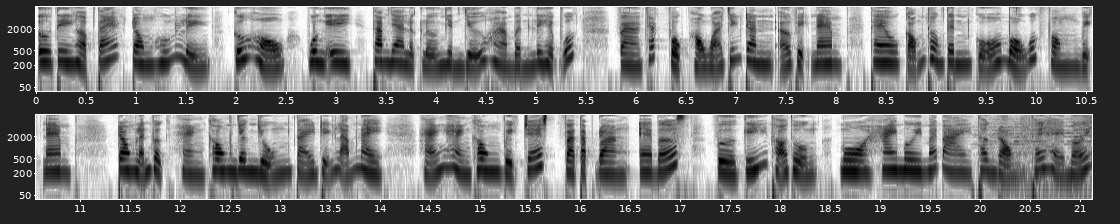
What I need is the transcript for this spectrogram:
ưu tiên hợp tác trong huấn luyện, cứu hộ, quân y, tham gia lực lượng gìn giữ hòa bình Liên Hiệp Quốc và khắc phục hậu quả chiến tranh ở Việt Nam theo cổng thông tin của Bộ Quốc phòng Việt Nam. Trong lĩnh vực hàng không dân dụng tại triển lãm này, hãng hàng không Vietjet và tập đoàn Airbus vừa ký thỏa thuận mua 20 máy bay thân rộng thế hệ mới.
